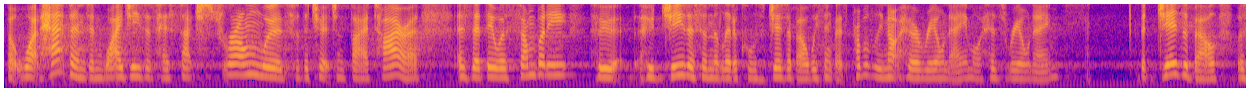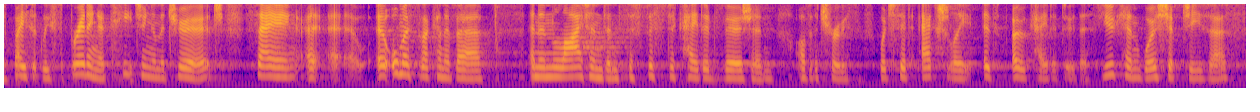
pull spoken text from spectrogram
But what happened and why Jesus has such strong words for the church in Thyatira is that there was somebody who, who Jesus in the letter calls Jezebel. We think that's probably not her real name or his real name. But Jezebel was basically spreading a teaching in the church saying, almost like kind of a, an enlightened and sophisticated version of the truth, which said, actually, it's okay to do this. You can worship Jesus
